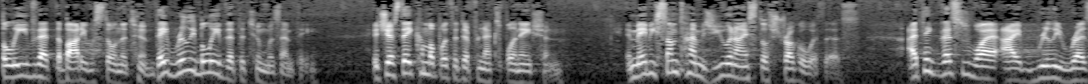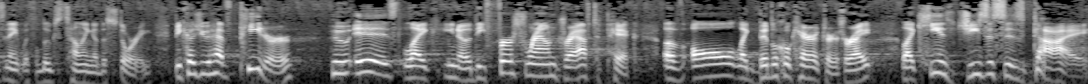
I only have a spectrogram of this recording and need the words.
believe that the body was still in the tomb. They really believe that the tomb was empty. It's just they come up with a different explanation. And maybe sometimes you and I still struggle with this. I think this is why I really resonate with Luke's telling of the story. Because you have Peter, who is like, you know, the first round draft pick of all like biblical characters, right? Like he is Jesus's guy.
